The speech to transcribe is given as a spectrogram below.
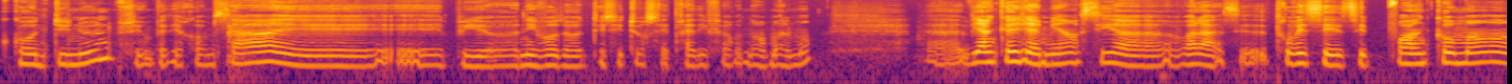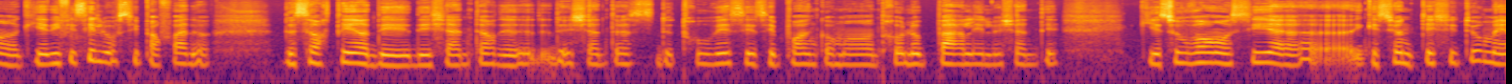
continue, si on peut dire comme ça, et, et puis au niveau de tessiture, c'est très différent normalement. Euh, bien que j'aime bien aussi euh, voilà, trouver ces, points communs euh, qui est difficile aussi parfois de, sortir des, des chanteurs, de, de, chanteuses, de trouver ces, points communs entre le parler le chanter, qui est souvent aussi une question de tessiture, mais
